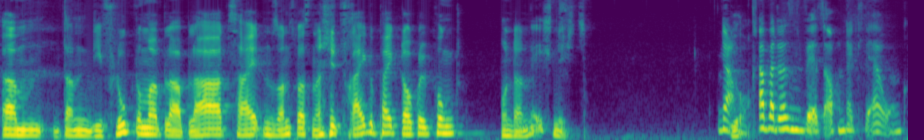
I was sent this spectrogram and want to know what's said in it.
ähm, dann die Flugnummer, bla bla, Zeiten, sonst was. Und dann steht Freigepäck, Doppelpunkt und dann Nichts. nichts. Ja, Ja. aber da sind wir jetzt auch in Erklärung.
